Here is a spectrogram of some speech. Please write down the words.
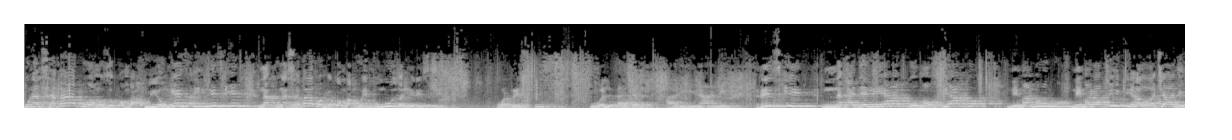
kuna sababu ambazo kwamba huiongeza hii riziki na kuna sababu ambazo kwamba huipunguza hii warizqi walajal arinani, riziki na ajali yako mauti yako ni mandugu ni marafiki hawachani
